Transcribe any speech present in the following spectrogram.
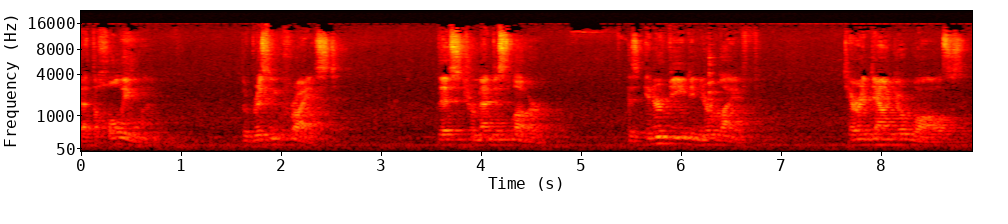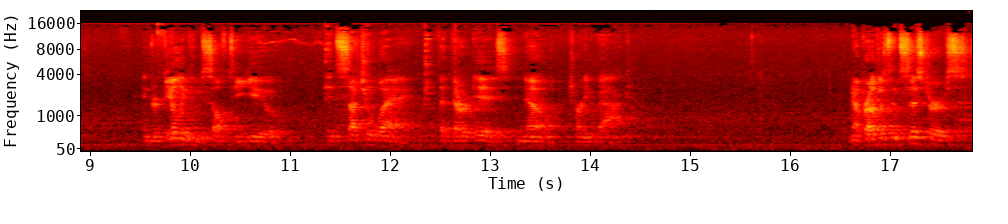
that the Holy One, the risen Christ, this tremendous lover, has intervened in your life, tearing down your walls and revealing himself to you in such a way that there is no turning back. Now, brothers and sisters,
